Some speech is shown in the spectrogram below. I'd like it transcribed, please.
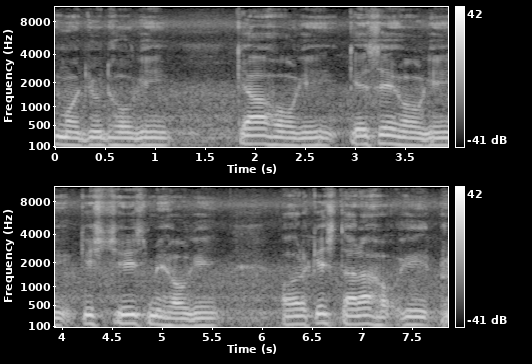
موجود ہوگی؟ کیا ہوگی؟ کیسے ہوگی؟ کس چیز میں ہوگی؟ اور کس طرح ہوگی؟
